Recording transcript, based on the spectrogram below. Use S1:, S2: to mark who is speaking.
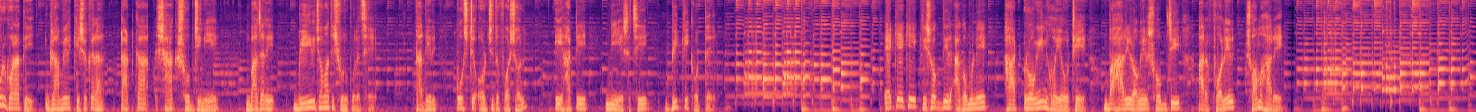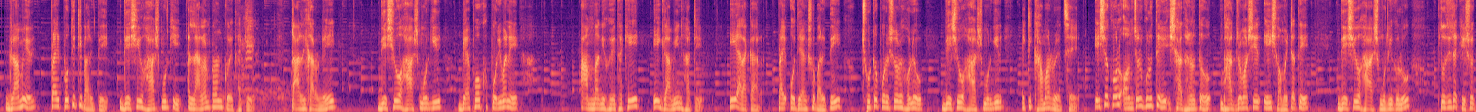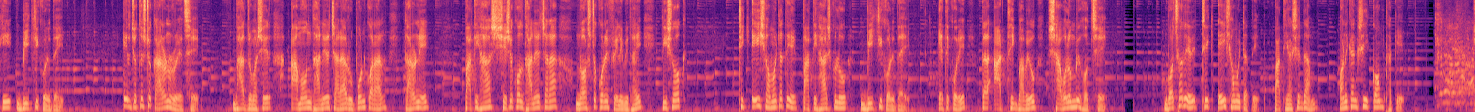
S1: দুপুর গড়াতে গ্রামের কৃষকেরা টাটকা শাক সবজি নিয়ে বাজারে বীর জমাতে শুরু করেছে। তাদের কষ্টে অর্জিত ফসল এই হাটে নিয়ে এসেছে বিক্রি করতে। একে একে কৃষকদের আগমনে হাট রঙিন হয়ে ওঠে। বাহারি রঙের সবজি আর ফলের সমাহারে গ্রামের প্রায় প্রতিটি বাড়িতে দেশীয় হাঁস মুরগি লালন পালন করে থাকে। তার কারণে দেশীয় হাঁস মুরগির ব্যাপক পরিমাণে আমদানি হয়ে থাকে এই গ্রামীণ হাটে। এই এলাকার প্রায় অধিকাংশ বাড়িতেই ছোট পরিসরে হলেও দেশীয় হাঁস মুরগির একটি খামার রয়েছে। এ সকল অঞ্চলগুলোতে সাধারণত ভাদ্র মাসের এই সময়টাতে দেশীয় হাঁস মুরগিগুলো প্রতিটা কৃষকই বিক্রি করে দেয়। এর যথেষ্ট কারণ রয়েছে। ভাদ্র মাসের আমন ধানের চারা রোপণ করার কারণে পাতিহাঁস সে সকল ধানের চারা নষ্ট করে ফেলে বিধায় কৃষক ঠিক এই সময়টাতে পাতিহাঁসগুলো বিক্রি করে দেয়। এতে করে তারা আর্থিকভাবেও স্বাবলম্বী হচ্ছে। বছরের ঠিক এই সময়টাতে পাতিহাঁসের দাম অনেকাংশেই কম থাকে।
